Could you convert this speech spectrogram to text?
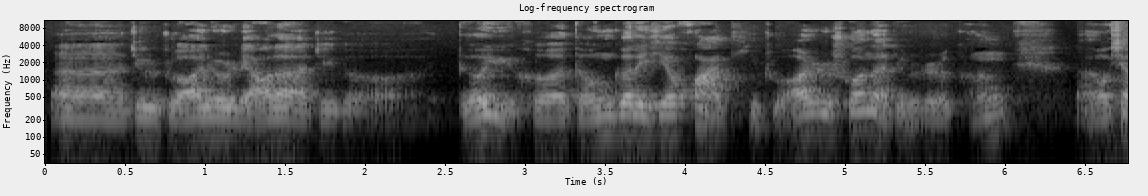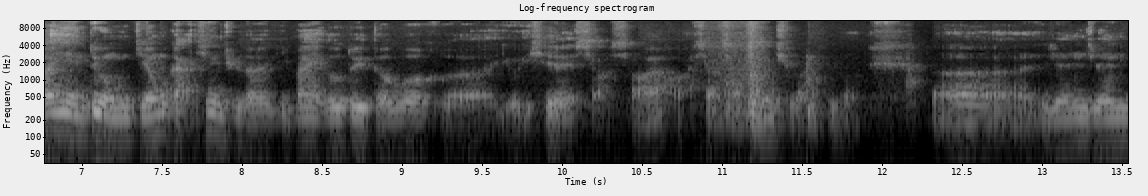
呃，就是主要就是聊了这个德语和德文歌的一些话题，主要是说呢，就是可能，呃，我相信对我们节目感兴趣的，一般也都对德国和有一些小小爱好、小小兴趣吧。这种，呃，人人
